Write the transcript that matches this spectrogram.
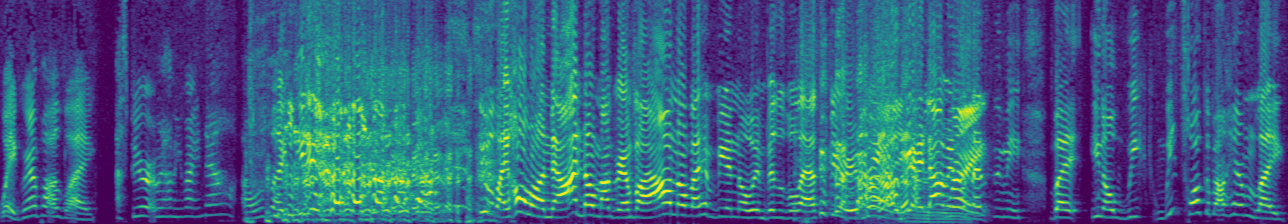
Wait, grandpa's like, a spirit around me right now? I was like, Yeah. she was like, Hold on now. I know my grandpa. I don't know about him being no invisible ass spirit. Right. Okay, that makes Right. sense to me. But, you know, we we talk about him like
